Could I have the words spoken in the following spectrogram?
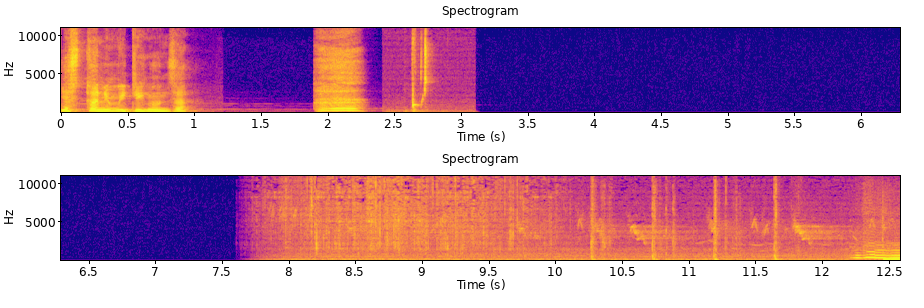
यस्तो नि मिटिङ हुन्छ।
